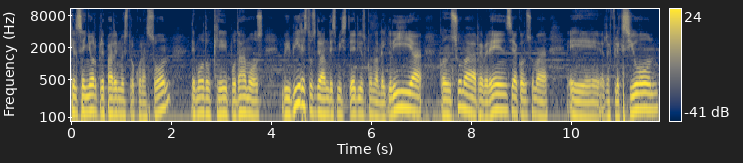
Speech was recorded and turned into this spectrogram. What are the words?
Que el Señor prepare nuestro corazón de modo que podamos vivir estos grandes misterios con alegría, con suma reverencia, con suma eh, reflexión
